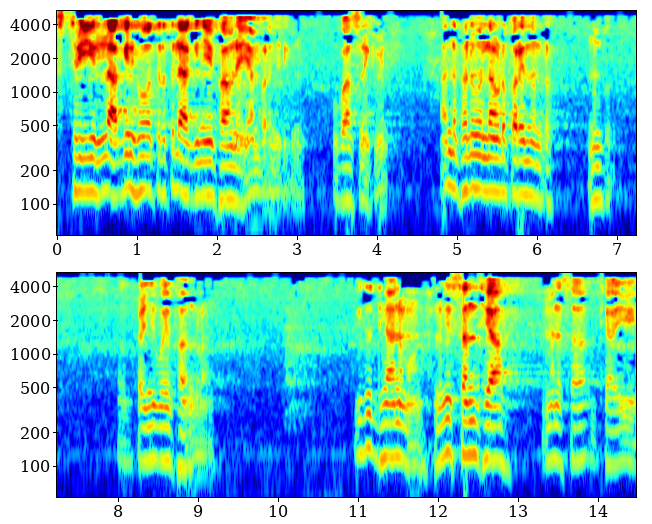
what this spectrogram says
സ്ത്രീയിൽ അഗ്നിഹോത്രത്തിൽ അഗ്നിയെ ഭാവന ചെയ്യാൻ പറഞ്ഞിരിക്കുന്നു ഉപാസനയ്ക്ക് വേണ്ടി. അതിന്റെ ഫലമെല്ലാം അവിടെ പറയുന്നുണ്ട് മുമ്പ് കഴിഞ്ഞുപോയ ഭാഗങ്ങളാണ്. ഇത് ധ്യാനമാണ്. അല്ലെങ്കിൽ സന്ധ്യ മനസ്സ ധ്യായി.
